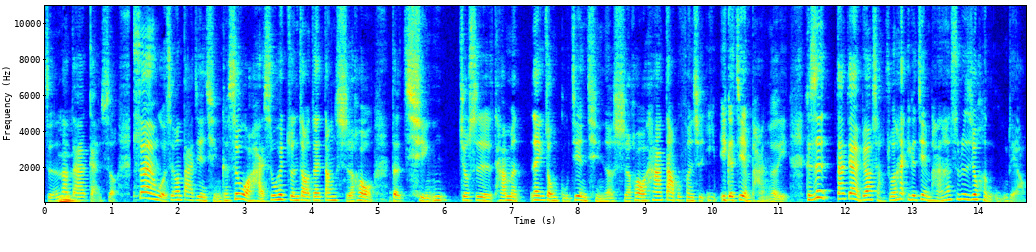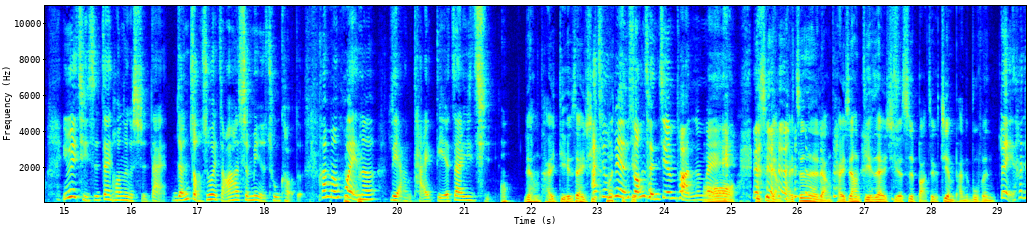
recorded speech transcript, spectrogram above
只能让大家感受。虽然我是用大键琴，可是我还是会遵照在当时候的琴，就是他们那一种古键琴的时候，它大部分是一一个键盘而已。可是大家也不要想说，它一个键盘，它是不是就很无聊？因为其实，在后那个时代，人总是会找到他生命的出口的。他们会呢，两台叠在一起。两台叠在一起，它就变双层键盘了没？哦，不是两台，真的两台这样叠在一起，而是把这个键盘的部分，对，它就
